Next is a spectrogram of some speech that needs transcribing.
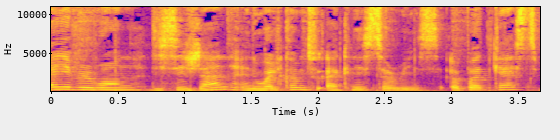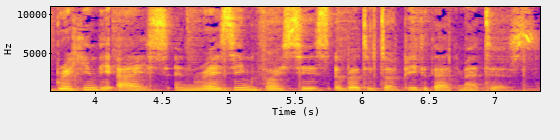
Hi everyone, this is Jeanne and welcome to Acne Stories, a podcast breaking the ice and raising voices about a topic that matters.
